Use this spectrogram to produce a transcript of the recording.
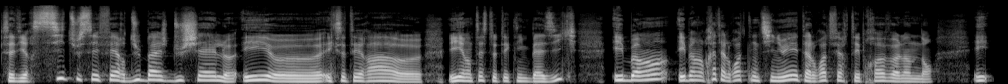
C'est-à-dire, si tu sais faire du bash, du shell et euh, etc. euh, et un test technique basique, et ben, et ben après, t'as le droit de continuer et t'as le droit de faire tes preuves là-dedans. Et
